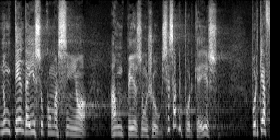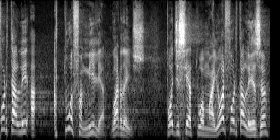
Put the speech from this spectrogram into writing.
não entenda isso como assim, ó, há um peso, um julgo. Você sabe por que isso? Porque a fortaleza, a, a tua família, guarda isso, pode ser a tua maior fortaleza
